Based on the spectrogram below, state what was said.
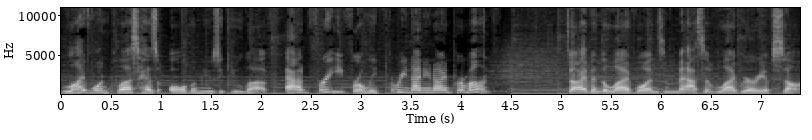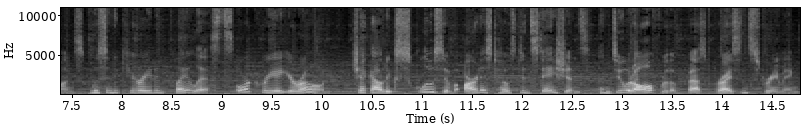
Live One Plus has all the music you love, ad free for only $3.99 per month. Dive into Live One's massive library of songs, listen to curated playlists, or create your own. Check out exclusive artist hosted stations and do it all for the best price in streaming.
